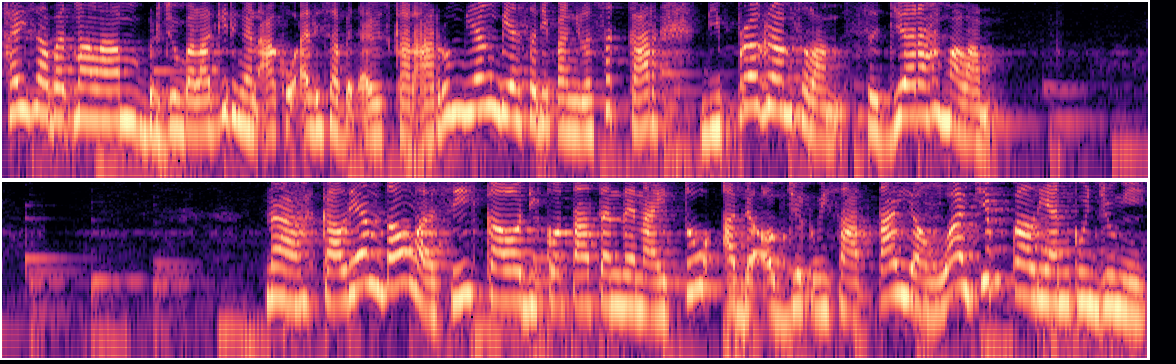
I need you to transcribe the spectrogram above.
Hai sahabat malam, berjumpa lagi dengan aku Elizabeth Ayuskar Arum yang biasa dipanggil Sekar di program Selam Sejarah Malam. Nah, kalian tahu nggak sih kalau di kota Tentena itu ada objek wisata yang wajib kalian kunjungi.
